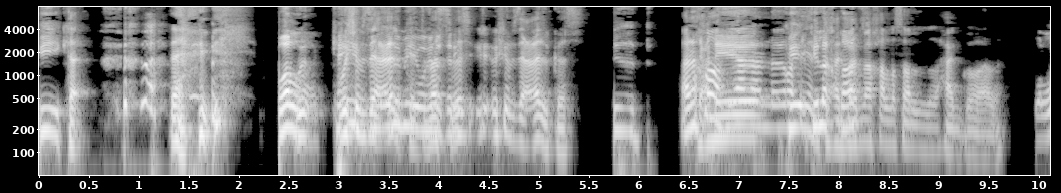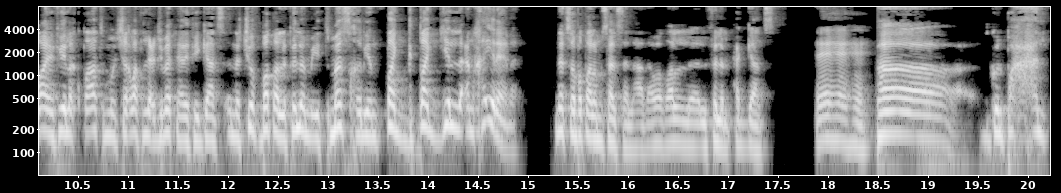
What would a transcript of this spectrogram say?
فيك. والله وش مزعلك بس؟ وش مزعلك بس؟ أنا خاف يعني, إنه في, في لقطات بعد ما خلص حقه هذا. والله في لقطات من الشغلات اللي عجبتني هذه في جانس إنه تشوف بطل الفيلم يتمسخر ينطق طق يلعن خيرينه. نفس بطل المسلسل هذا بطل الفيلم حق جانتس. إيه إيه إيه. ف تقول بحل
